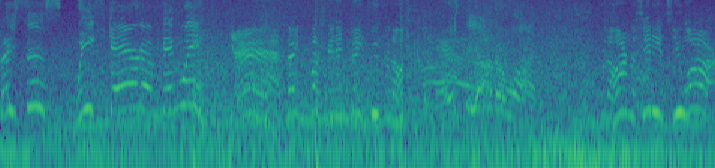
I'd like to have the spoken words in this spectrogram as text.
faces? We scared him, didn't we? Yeah, thank fuck they didn't make you for the There's the other one. for the harmless idiots you are.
